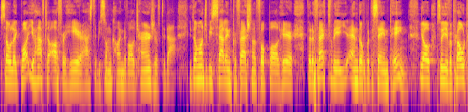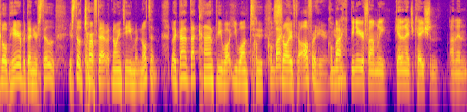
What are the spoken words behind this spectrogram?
So, like, what you have to offer here has to be some kind of alternative to that. You don't want to be selling professional football here that effectively you end up with the same thing. You know, so you have a pro club here, but then you're still you're still turfed out at 19 with nothing. Like that that can't be what you want to Come back- strive to offer here. come you know? back, be near your family, get an education, and then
